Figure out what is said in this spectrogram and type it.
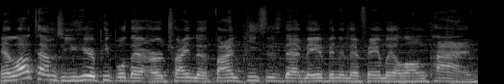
And a lot of times you hear people that are trying to find pieces that may have been in their family a long time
